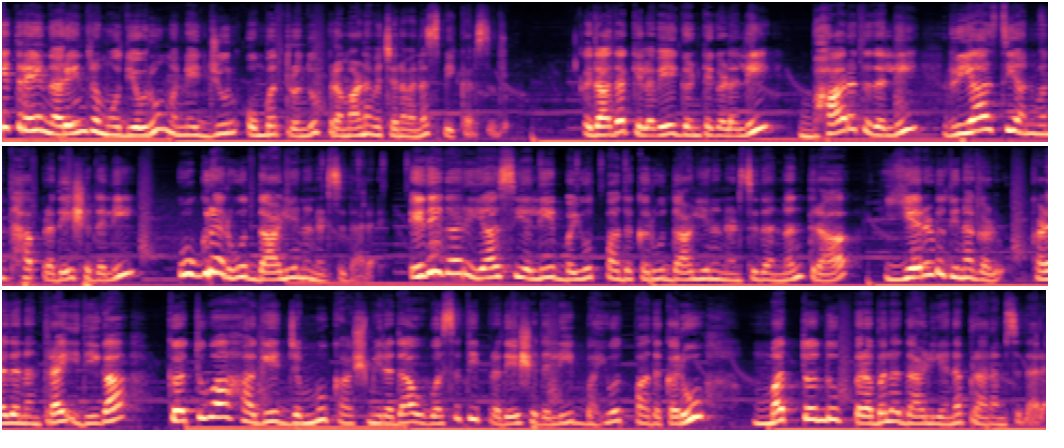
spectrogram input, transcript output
ಸ್ನೇಹಿತರೆ, ನರೇಂದ್ರ ಮೋದಿಯವರು ಮೊನ್ನೆ ಜೂನ್ ಒಂಬತ್ತರಂದು ಪ್ರಮಾಣ ವಚನವನ್ನು ಸ್ವೀಕರಿಸಿದರು. ಇದಾದ ಕೆಲವೇ ಗಂಟೆಗಳಲ್ಲಿ ಭಾರತದಲ್ಲಿ ರಿಯಾಸಿ ಅನ್ನುವಂತಹ ಪ್ರದೇಶದಲ್ಲಿ ಉಗ್ರರು ದಾಳಿಯನ್ನು ನಡೆಸಿದ್ದಾರೆ. ಇದೀಗ ರಿಯಾಸಿಯಲ್ಲಿ ಭಯೋತ್ಪಾದಕರು ದಾಳಿಯನ್ನು ನಡೆಸಿದ ನಂತರ ಎರಡು ದಿನಗಳು ಕಳೆದ ನಂತರ ಇದೀಗ ಕತುವಾ ಹಾಗೆ ಜಮ್ಮು ಕಾಶ್ಮೀರದ ವಸತಿ ಪ್ರದೇಶದಲ್ಲಿ ಭಯೋತ್ಪಾದಕರು ಮತ್ತೊಂದು ಪ್ರಬಲ ದಾಳಿಯನ್ನು ಪ್ರಾರಂಭಿಸಿದ್ದಾರೆ.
